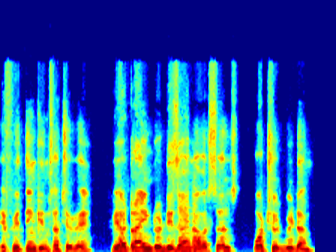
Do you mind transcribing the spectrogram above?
if we think in such a way we are trying to design ourselves what should be done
